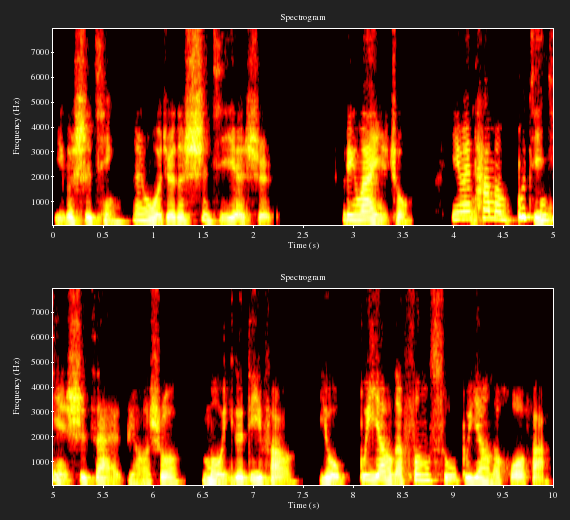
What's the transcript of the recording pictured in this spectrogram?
一个事情。但是我觉得市集也是另外一种，因为他们不仅仅是在，比方说某一个地方有不一样的风俗、不一样的活法，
